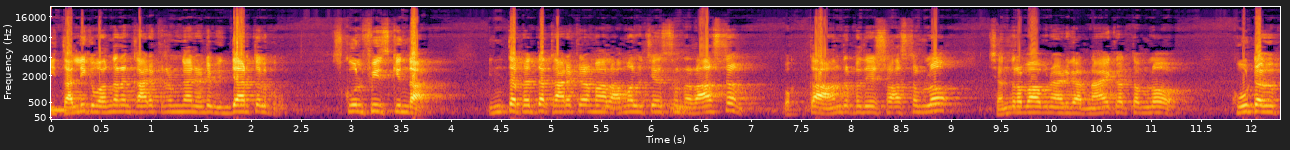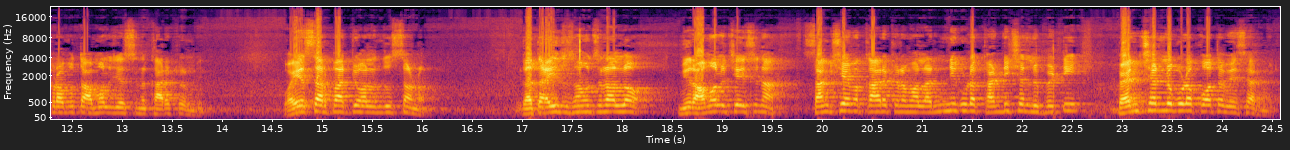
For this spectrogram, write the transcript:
ఈ తల్లికి వందనం కార్యక్రమం కానీ అంటే విద్యార్థులకు స్కూల్ ఫీజు కింద ఇంత పెద్ద కార్యక్రమాలు అమలు చేస్తున్న రాష్ట్రం ఒక్క ఆంధ్రప్రదేశ్ రాష్ట్రంలో చంద్రబాబు నాయుడు గారి నాయకత్వంలో కూటమి ప్రభుత్వం అమలు చేస్తున్న కార్యక్రమం ఇది. వైఎస్ఆర్ పార్టీ వాళ్ళని చూస్తున్నాం గత ఐదు సంవత్సరాల్లో మీరు అమలు చేసిన సంక్షేమ కార్యక్రమాలన్నీ కూడా కండిషన్లు పెట్టి పెన్షన్లు కూడా కోత వేశారు మీరు.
